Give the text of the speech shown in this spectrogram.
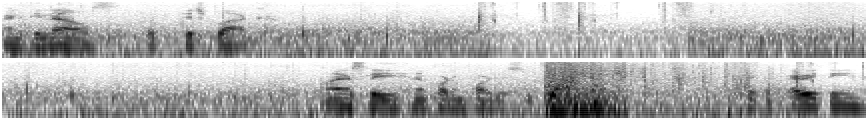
Anything else but pitch black. Honestly, the important part is pick up everything,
